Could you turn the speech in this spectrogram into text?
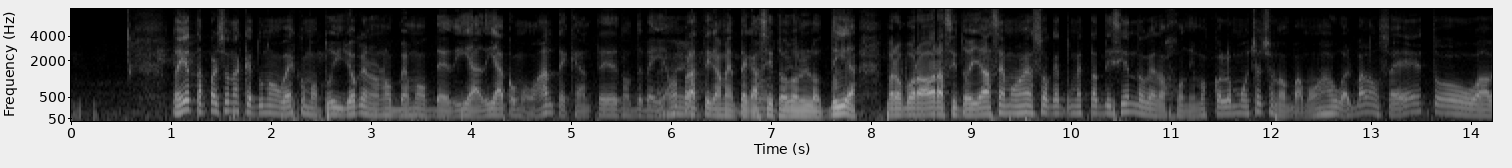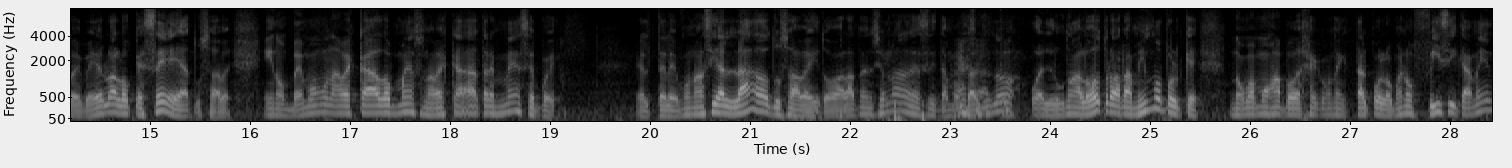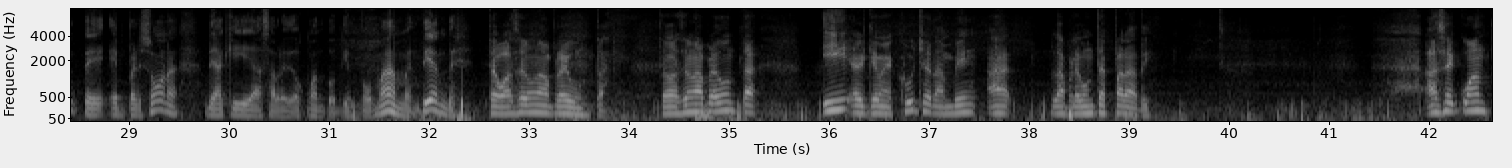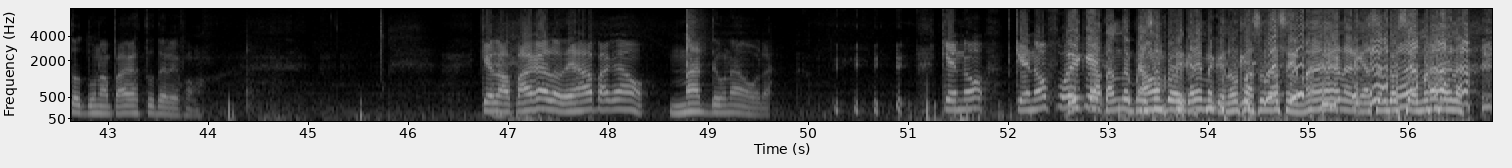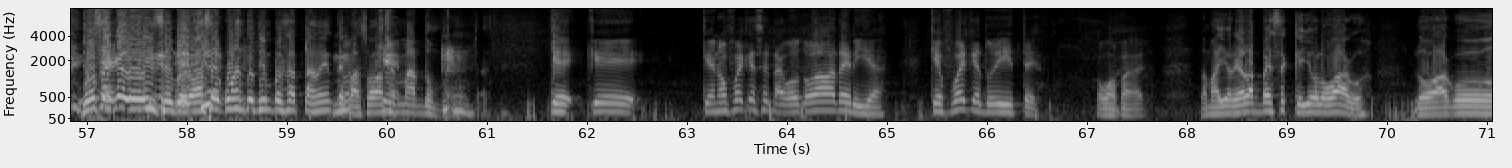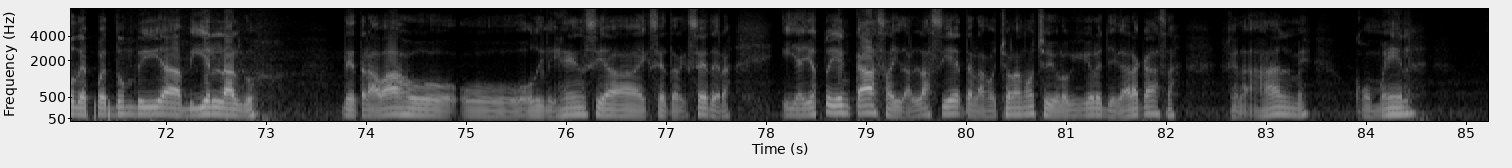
No, y estas personas que tú no ves como tú y yo, que no nos vemos de día a día como antes, que antes nos veíamos Sí. prácticamente casi todos los días. Pero por ahora, si tú ya hacemos eso que tú me estás diciendo, que nos unimos con los muchachos, nos vamos a jugar baloncesto o a beberlo, a lo que sea, tú sabes. Y nos vemos una vez cada dos meses, una vez cada tres meses, pues el teléfono así al lado, tú sabes, y toda la atención la necesitamos darle o el uno al otro ahora mismo porque no vamos a poder reconectar por lo menos físicamente en persona de aquí a sabré Dios cuánto tiempo más, ¿me entiendes? Te voy a hacer una pregunta. Te voy a hacer una pregunta. Y el que me escuche también, ah, la pregunta es para ti. ¿Hace cuánto tú no apagas tu teléfono? Que lo apagas, lo dejas apagado más de una hora. Que no, que no fue Estoy que. tratando de pensar No. porque créeme que no fue hace una semana ni hace dos semanas. Yo sé que lo hice, pero ¿hace cuánto tiempo exactamente No, pasó a ser más de un que, que, que no fue que se te agotó la batería, que fue que tú dijiste, lo voy a apagar. La mayoría de las veces que yo lo hago, lo hago después de un día bien largo de trabajo o, o diligencia, etcétera, etcétera. Y ya yo estoy en casa y dar las 7, las 8 de la noche, yo lo que quiero es llegar a casa, relajarme, comer,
